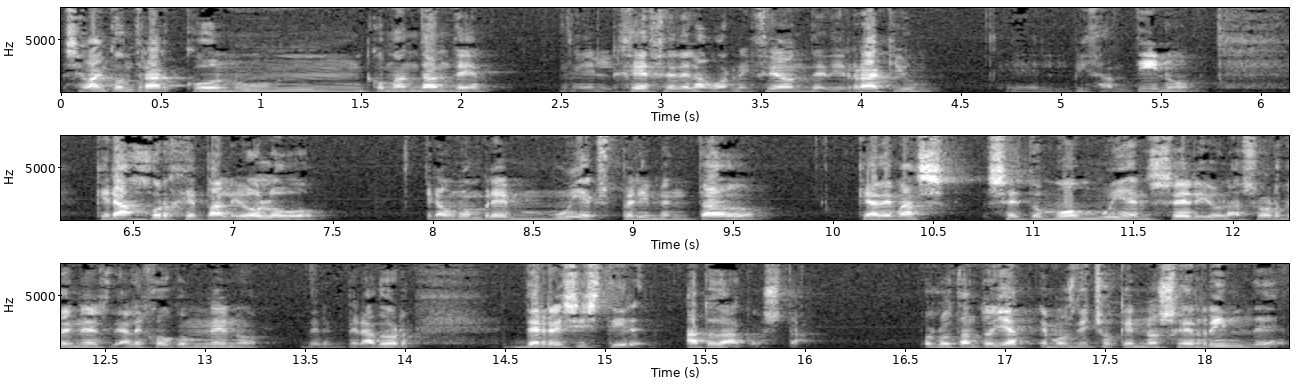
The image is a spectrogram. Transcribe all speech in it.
Se va a encontrar con un comandante, el jefe de la guarnición de Dirraquium, el bizantino, que era Jorge Paleólogo. Era un hombre muy experimentado, que además se tomó muy en serio las órdenes de Alejo Comneno, del emperador, de resistir a toda costa. Por lo tanto, ya hemos dicho que no se rinde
